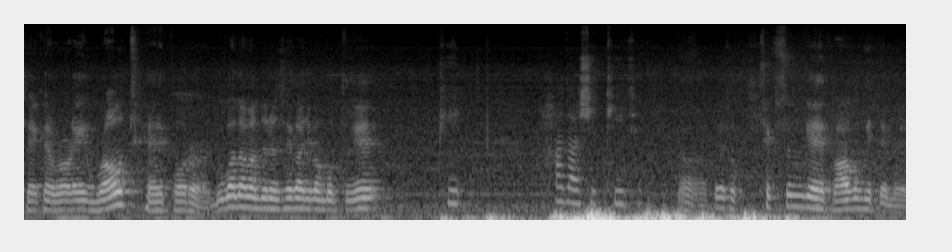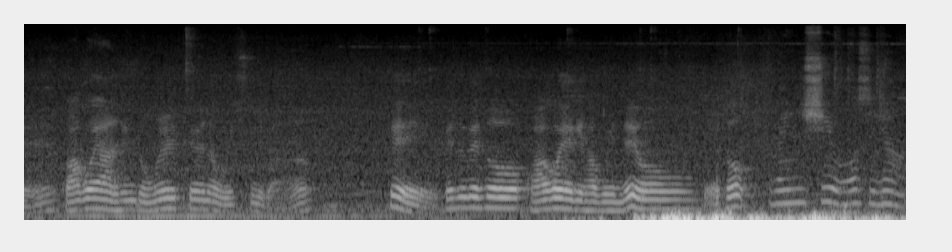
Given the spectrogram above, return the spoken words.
J.K. Rowling wrote Harry Potter. 누가 다 만드는 세 가지 방법 중에 비 하다시 did. 자, 그래서 책 쓴 게 과거기 때문에 과거에 한 행동을 표현하고 있습니다. 오케이. 계속해서 과거 얘기하고 있네요. 그래서 When she was young,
